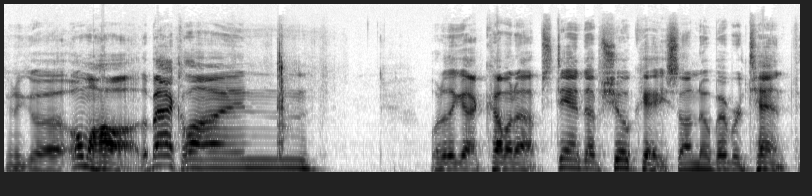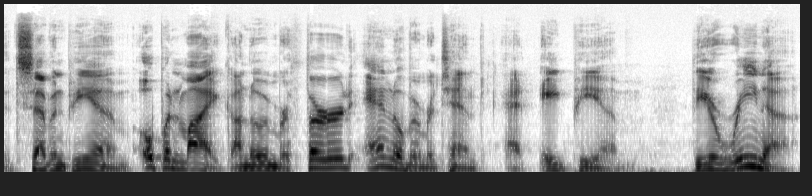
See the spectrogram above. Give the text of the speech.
gonna go Omaha, the Backline. What do they got coming up? Stand Up Showcase on November 10th at 7 p.m. Open Mic on November 3rd and November 10th at 8 p.m. The Arena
